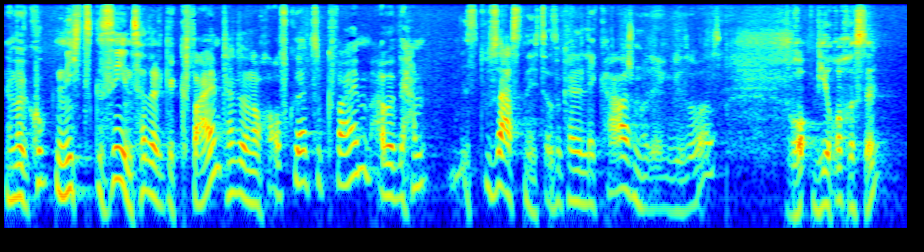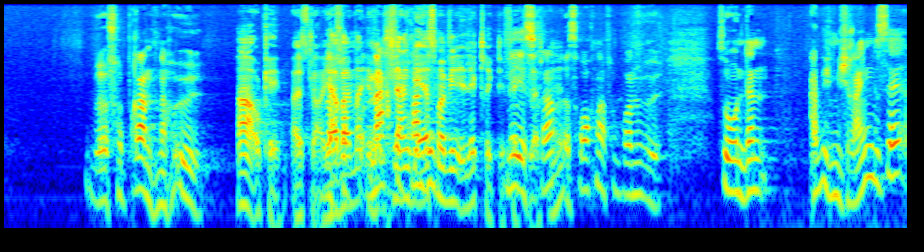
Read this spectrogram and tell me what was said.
Dann haben wir geguckt, nichts gesehen. Es hat halt gequalmt, hat dann auch aufgehört zu qualmen, aber wir haben, du sahst nichts, also keine Leckagen oder irgendwie sowas. Wie roch es denn? Verbrannt nach Öl. Ah, okay, alles klar. Nach ja, weil man klang ja erstmal wie ein Elektrik-Defekt. Nee, es, ne? es roch nach verbranntem Öl. So, und dann habe ich mich reingesetzt,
